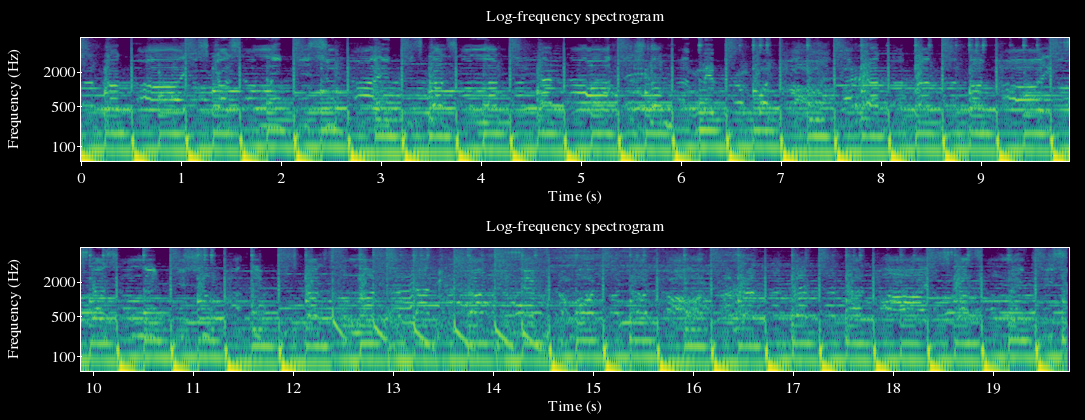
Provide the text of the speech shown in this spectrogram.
Bogotá.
